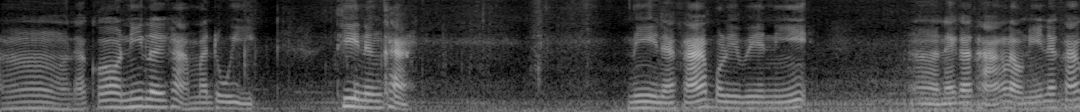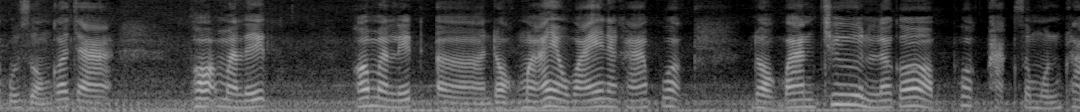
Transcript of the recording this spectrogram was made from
อ่าแล้วก็นี่เลยค่ะ มาดูอีกที่หนึ่งค่ะ นี่นะคะ บริเวณนี้อ่าในกระถางเหล่านี้นะคะกุสงก็จะเพาะเมล็ด เพาะเมล็ดเอ่อดอกไม้เอาไว้นะคะ พวกดอกบานชื่นแล้วก็พวกผักสมุนไพร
